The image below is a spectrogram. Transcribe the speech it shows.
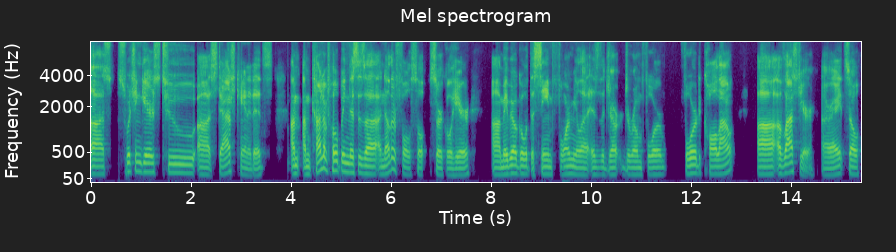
Uh, switching gears to uh, stash candidates. I'm I'm kind of hoping this is a another full so- circle here. Uh, maybe I'll go with the same formula as the Jer- Jerome Ford Ford call out uh, of last year. All right, so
